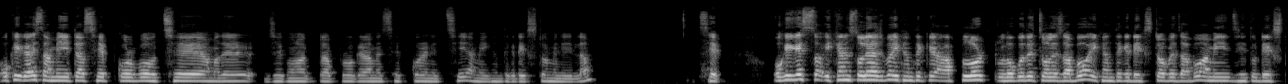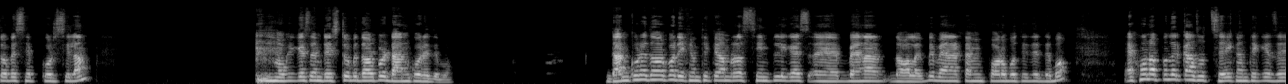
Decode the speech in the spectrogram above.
ওকে গাইস আমি এটা সেভ করব হচ্ছে আমাদের যে কোনো একটা প্রোগ্রামে সেভ করে নিচ্ছি। আমি এখান থেকে ডেস্কটপে নিয়ে নিলাম। সেভ ওকে গাইস তো এখানে চলে আসব, এখান থেকে আপলোড লোগোতে চলে যাব, এখান থেকে ডেস্কটপে যাব। আমি যেহেতু ডেস্কটপে সেভ করছিলাম ওকে গাইস আমি ডেস্কটপে দেওয়ার পর ডান করে দেবো। ডান করে দেওয়ার পর এখান থেকে আমরা সিম্পলি গাইস ব্যানার দেওয়া লাগবে। ব্যানারটা আমি পরবর্তীতে দেব। এখন আপনাদের কাজ হচ্ছে এখান থেকে যে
